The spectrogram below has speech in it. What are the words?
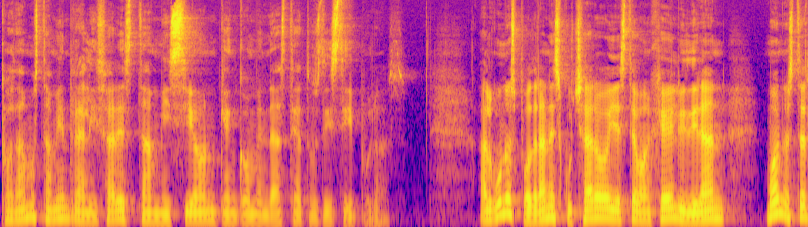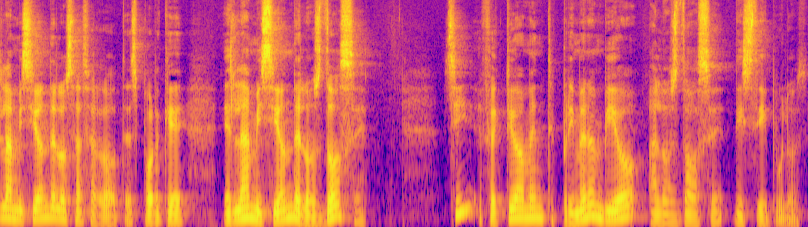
podamos también realizar esta misión que encomendaste a tus discípulos. Algunos podrán escuchar hoy este Evangelio y dirán, bueno, esta es la misión de los sacerdotes, porque es la misión de los doce. Sí, efectivamente, primero envió a los doce discípulos,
